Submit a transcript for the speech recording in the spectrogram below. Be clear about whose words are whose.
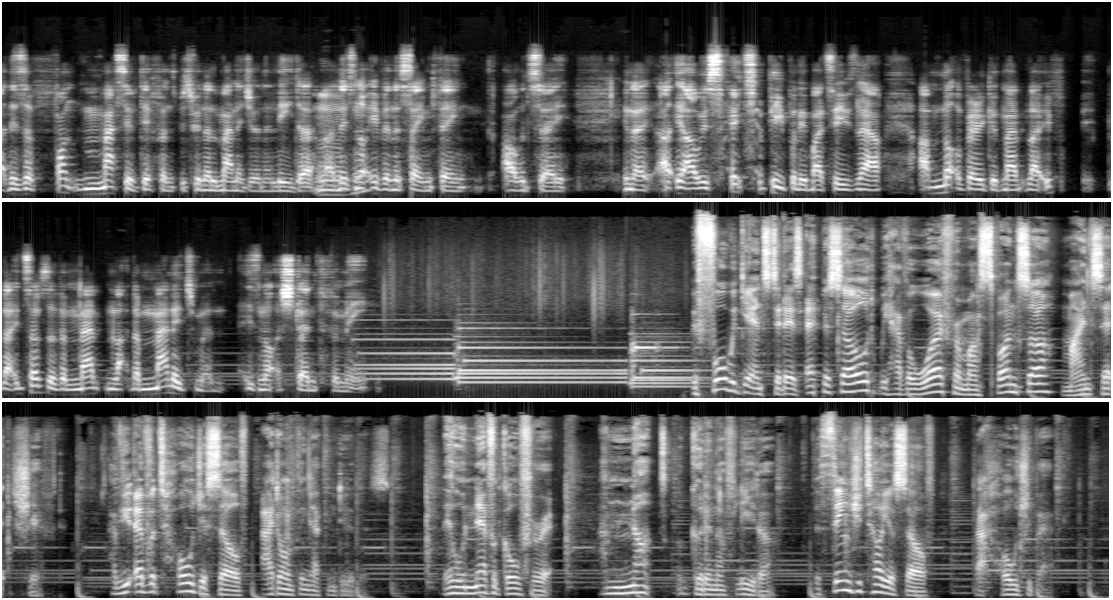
Speaker 1: like there's a fun, massive difference between a manager and a leader. Like mm-hmm. there's not even the same thing. I would say, you know, I, I always say to people in my teams now, I'm not a very good man. Like if, like in terms of the man, like the management is not a strength for me.
Speaker 2: Before we get into today's episode, we have a word from our sponsor, Mindset Shift. Have you ever told yourself, I don't think I can do this? They will never go for it. I'm not a good enough leader. The things you tell yourself that hold you back.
